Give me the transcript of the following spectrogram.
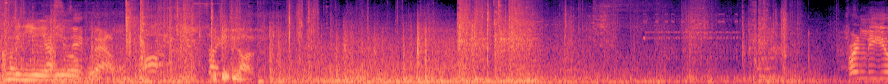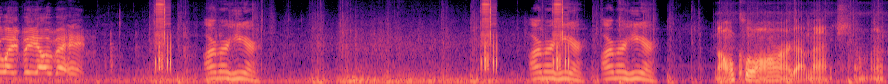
I'm gonna give you a Gas is zero. quick, inbound. Marking you safe zone. Friendly UAV overhead. Armor here. Armor here. Armor here. No, I'm cool. Armor. I got max. I'm max.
